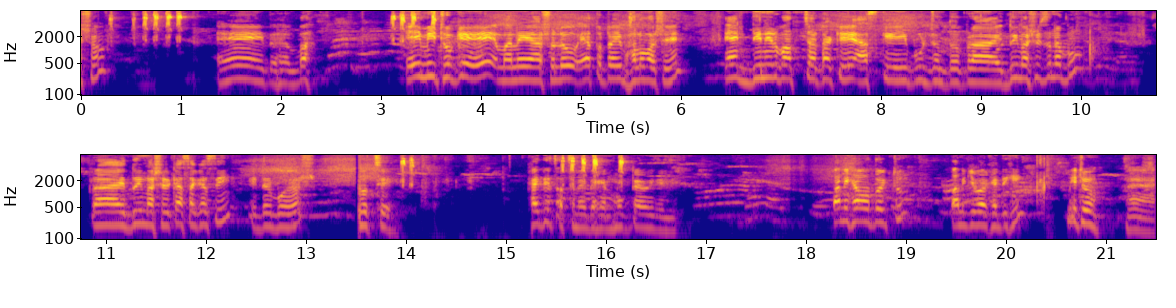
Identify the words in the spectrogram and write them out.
এসো। এই তো হ্যাঁ বাহ! এই মিঠুকে মানে আসলেও এতটাই ভালোবাসে একদিনের বাচ্চাটাকে আজকে এই পর্যন্ত প্রায় দুই মাস হয়েছে না বউ? প্রায় দুই মাসের কাছাকাছি এটার বয়স। হচ্ছে, খাইতে চাচ্ছে না, দেখেন, মুখটা হয়ে যাবে পানি খাওয়া তো একটু, পানি কীভাবে খাই দেখি। মিঠু হ্যাঁ।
